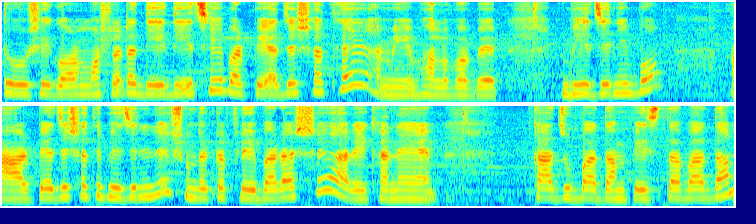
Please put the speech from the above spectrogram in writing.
তো সেই গরম মশলাটা দিয়ে দিয়েছি, এবার পেঁয়াজের সাথে আমি ভালোভাবে ভেজে নিব। আর পেঁয়াজের সাথে ভেজে নিলে সুন্দর একটা ফ্লেভার আসে। আর এখানে কাজু বাদাম, পেস্তা বাদাম,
